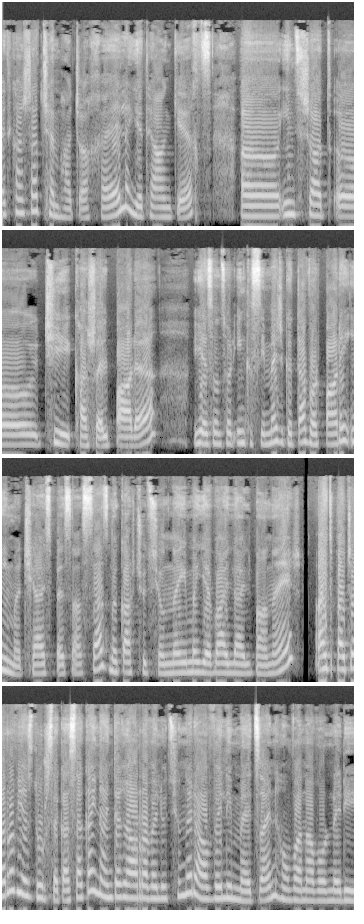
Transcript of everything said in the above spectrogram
այդքան շատ չեմ հաճախել եթե անկեղծ ինձ շատ չի քաշել պարը ես ոնց որ ինքսի մեջ գտա, որ բարը իմը չի, այսպես ասած, նկարչությունն է իմը եւ այլ այլ բաներ։ Այդ պատճառով ես դուրս եկա, սակայն այնտեղի առավելությունները ավելի մեծ են հովանավորների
